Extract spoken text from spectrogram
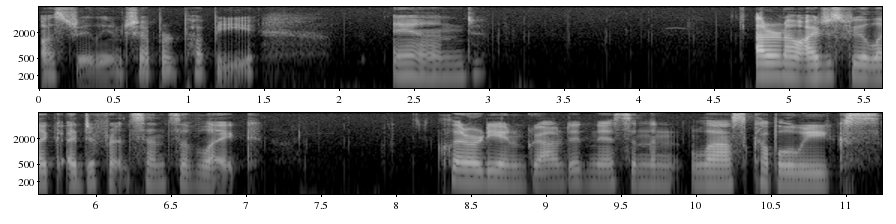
Australian Shepherd puppy. And I don't know, I just feel like a different sense of like clarity and groundedness in the last couple of weeks.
